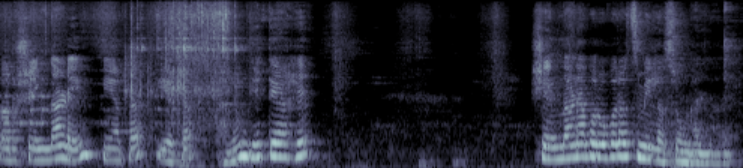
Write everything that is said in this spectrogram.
तर शेंगदाणे मी आता याच्यात घालून घेते आहे. शेंगदाण्याबरोबरच मी लसूण घालणार आहे.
